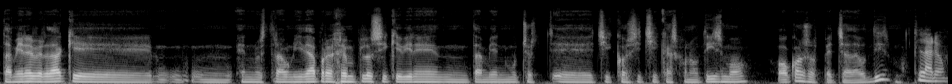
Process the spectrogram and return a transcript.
También es verdad que mm, en nuestra unidad, por ejemplo, sí que vienen también muchos eh, chicos y chicas con autismo o con sospecha de autismo. Claro.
